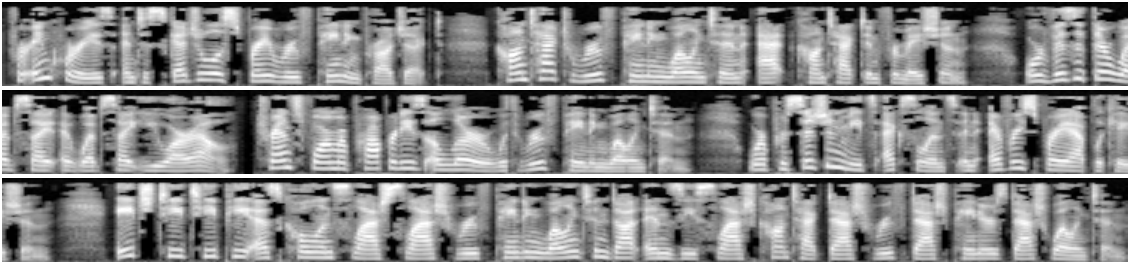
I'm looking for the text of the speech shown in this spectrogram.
For inquiries and to schedule a spray roof painting project, contact Roof Painting Wellington at contact information or visit their website at website URL. Transform a property's allure with Roof Painting Wellington, where precision meets excellence in every spray application. https colon slash slash roofpaintingwellington.nz slash contact dash roof painters Wellington.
